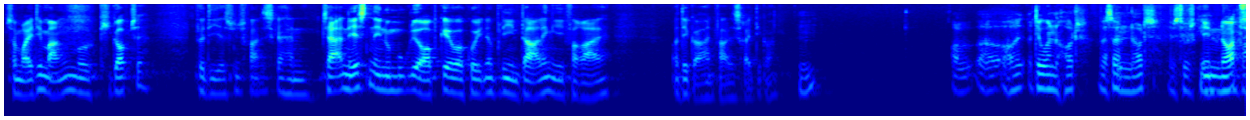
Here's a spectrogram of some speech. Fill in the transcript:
som rigtig mange må kigge op til. Fordi jeg synes faktisk, at han tager næsten en umulig opgave at gå ind og blive en darling i Ferrari. Og det gør han faktisk rigtig godt. Mm. Og, og, og det var en hot. Hvad så en not, hvis du skal... En not?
